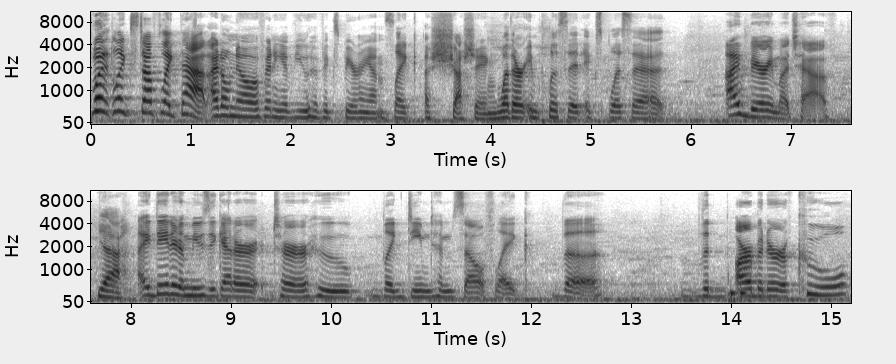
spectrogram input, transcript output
but like stuff like that. I don't know if any of you have experienced like a shushing, whether implicit, explicit. I very much have. Yeah. I dated a music editor who like deemed himself like the the arbiter of cool,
